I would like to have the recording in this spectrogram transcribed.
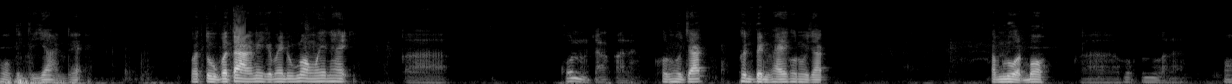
บ่เป็นตาย่านแท้ ประตูประต่างนี่ก็แม่นลูกน้องมาเฮ็ดให้ ก็คนรู้จักกันแหละคนฮู้จัก เพิ่นเป็นไผคนฮู้จักตำรวจบ่ก็พวกตำรวจแหละอ๋อ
